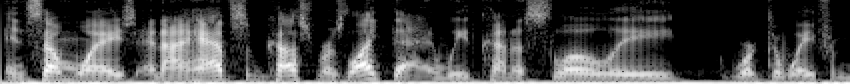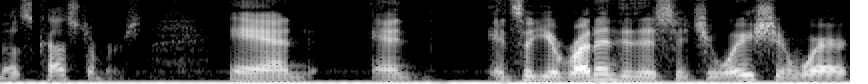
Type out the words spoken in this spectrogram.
in some ways, and I have some customers like that, and we've kind of slowly worked away from those customers, and and and so you run into this situation where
